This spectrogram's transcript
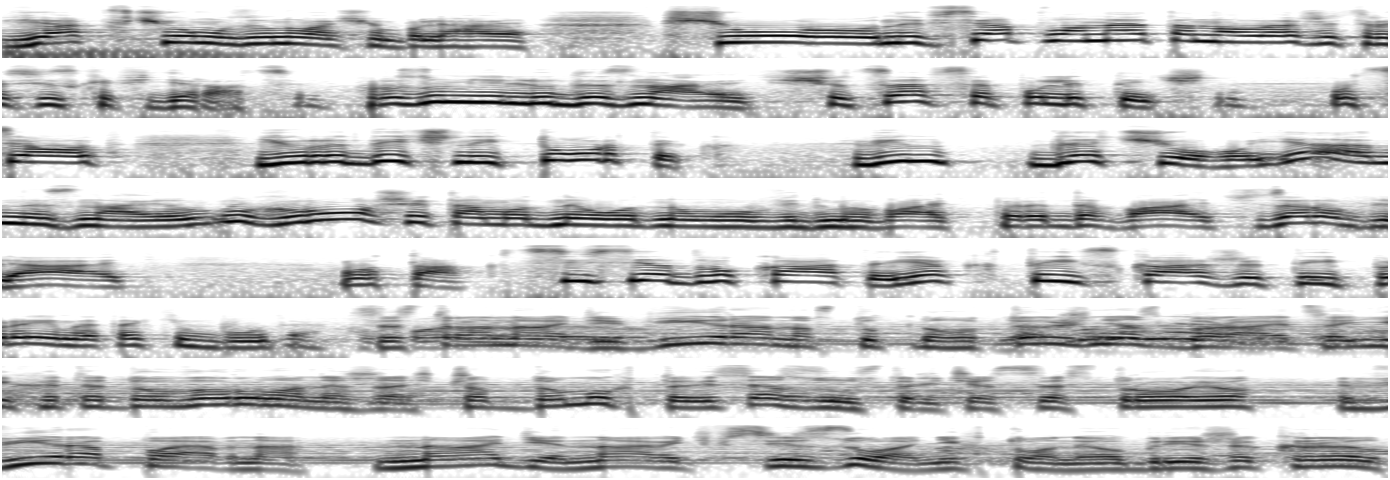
Як в чому звинувачення полягає? Що не вся планета належить Російській Федерації. Розумні люди знають, що це все політичне. Оця от юридичний тортик. Він для чого? Я не знаю. Гроші там одне одному відмивають, передавають, заробляють. Отак. Ці всі адвокати, як ти скаже, ти й прийме, так і буде. Сестра Наді Віра наступного тижня збирається їхати до Воронежа, щоб домогтися зустрічі з сестрою. Віра певна, Наді навіть в СІЗО ніхто не обріже крил,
